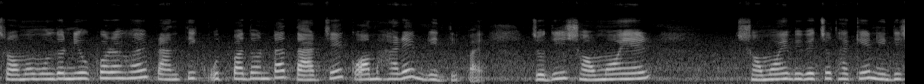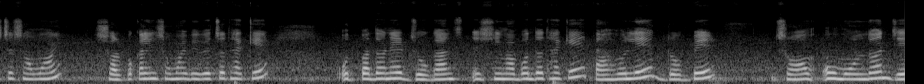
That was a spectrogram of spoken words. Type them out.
শ্রম ও মূলধন নিয়োগ করা হয়, প্রান্তিক উৎপাদনটা তার চেয়ে কম হারে বৃদ্ধি পায়। যদি সময়ের, সময় বিবেচ্য থাকে, নির্দিষ্ট সময়, স্বল্পকালীন সময় বিবেচ্য থাকে, উৎপাদনের যোগান সীমাবদ্ধ থাকে, তাহলে দ্রব্যের শ্রম ও মূলধন যে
